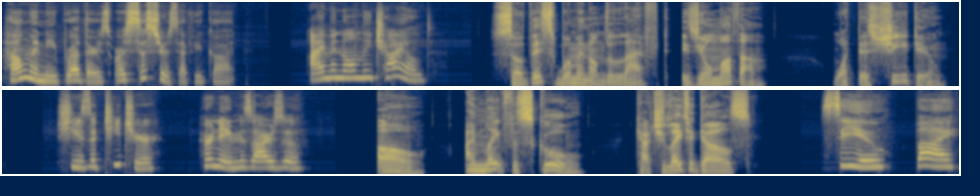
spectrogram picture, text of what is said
How many brothers or sisters have you got? I'm an only child. So this woman on the left is your mother. What does she do? She's a teacher. Her name is Arzu. Oh, I'm late for school. Catch you later, girls. See you. Bye.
